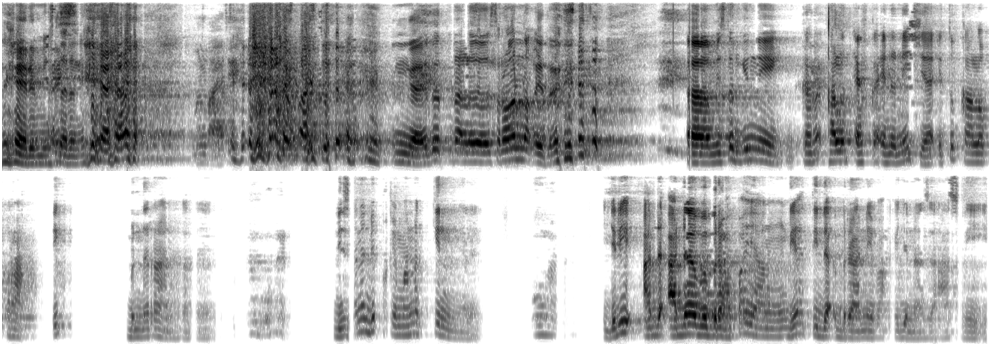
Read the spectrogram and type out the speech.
Ada Mister nih. Enggak, itu terlalu seronok itu. Eh, Mister gini, karena kalau FK Indonesia itu kalau praktik beneran katanya. Di sana dia pakai manekin katanya. Jadi ada ada beberapa yang dia tidak berani pakai jenazah asli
